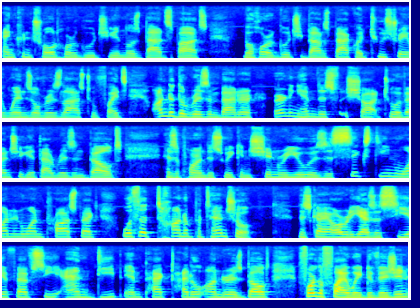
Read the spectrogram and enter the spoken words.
and controlled Horiguchi in those bad spots. But Horiguchi bounced back with two straight wins over his last two fights under the Rizin banner, earning him this shot to eventually get that Rizin belt. His opponent this week in Shinryu is a 16 1 1 prospect with a ton of potential. This guy already has a CFFC and Deep Impact title under his belt for the flyweight division,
